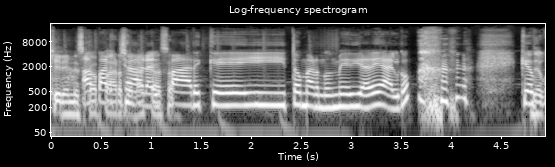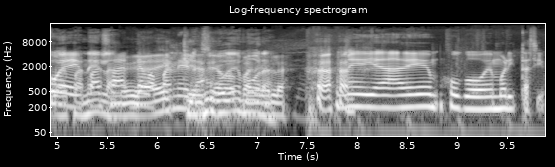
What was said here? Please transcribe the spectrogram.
Quieren a de parchar al parque y tomarnos media de algo que De puede guapanela. pasar de Media de- guapanela. ¿quién se Jugo de mora. media de jugo de morita, sí.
